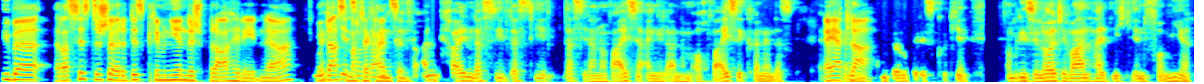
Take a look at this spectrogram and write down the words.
über rassistische oder diskriminierende Sprache reden, ja. Und das macht ja keinen Sinn. ankreiden, dass sie, dass die, dass sie da noch Weiße eingeladen haben. Auch Weiße können das ja, ja, klar. darüber diskutieren. Aber diese Leute waren halt nicht informiert.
